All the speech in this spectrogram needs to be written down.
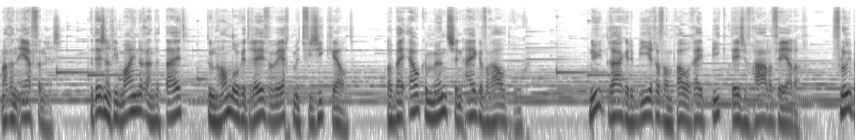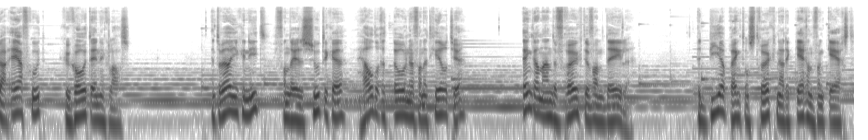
maar een erfenis. Het is een reminder aan de tijd toen handel gedreven werd met fysiek geld, waarbij elke munt zijn eigen verhaal droeg. Nu dragen de bieren van Brouwerij Piek deze verhalen verder. Vloeibaar erfgoed, gegoten in een glas. En terwijl je geniet van de zoetige, heldere tonen van het geeltje, denk dan aan de vreugde van delen. Het bier brengt ons terug naar de kern van kerst,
